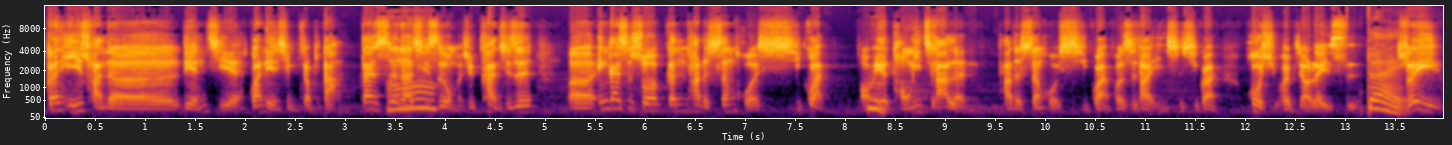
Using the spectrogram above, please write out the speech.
跟遗传的连接关联性比较不大。但是呢，其实我们去看，其实呃，应该是说跟他的生活习惯哦，因为同一家人他的生活习惯或者是他的饮食习惯或许会比较类似。对，所以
